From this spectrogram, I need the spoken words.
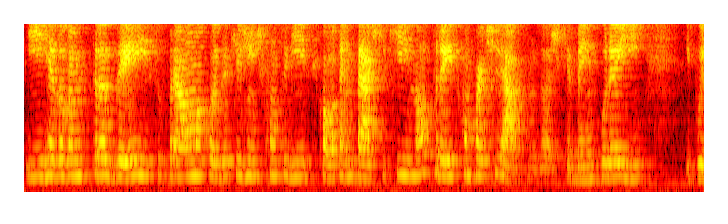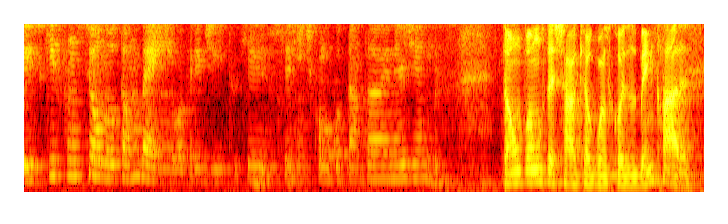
e resolvemos trazer isso para uma coisa que a gente conseguisse colocar em prática e que nós três compartilhássemos. Eu acho que é bem por aí e por isso que funcionou tão bem. Eu acredito que, que a gente colocou tanta energia nisso. Então vamos deixar aqui algumas coisas bem claras.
